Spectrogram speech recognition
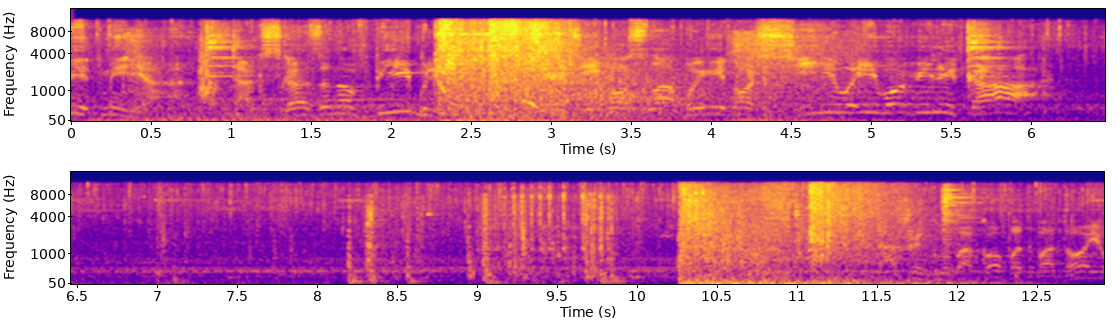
Любит меня. Так сказано в Библии. Дети его слабы, но сила его велика. Даже глубоко под водою.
